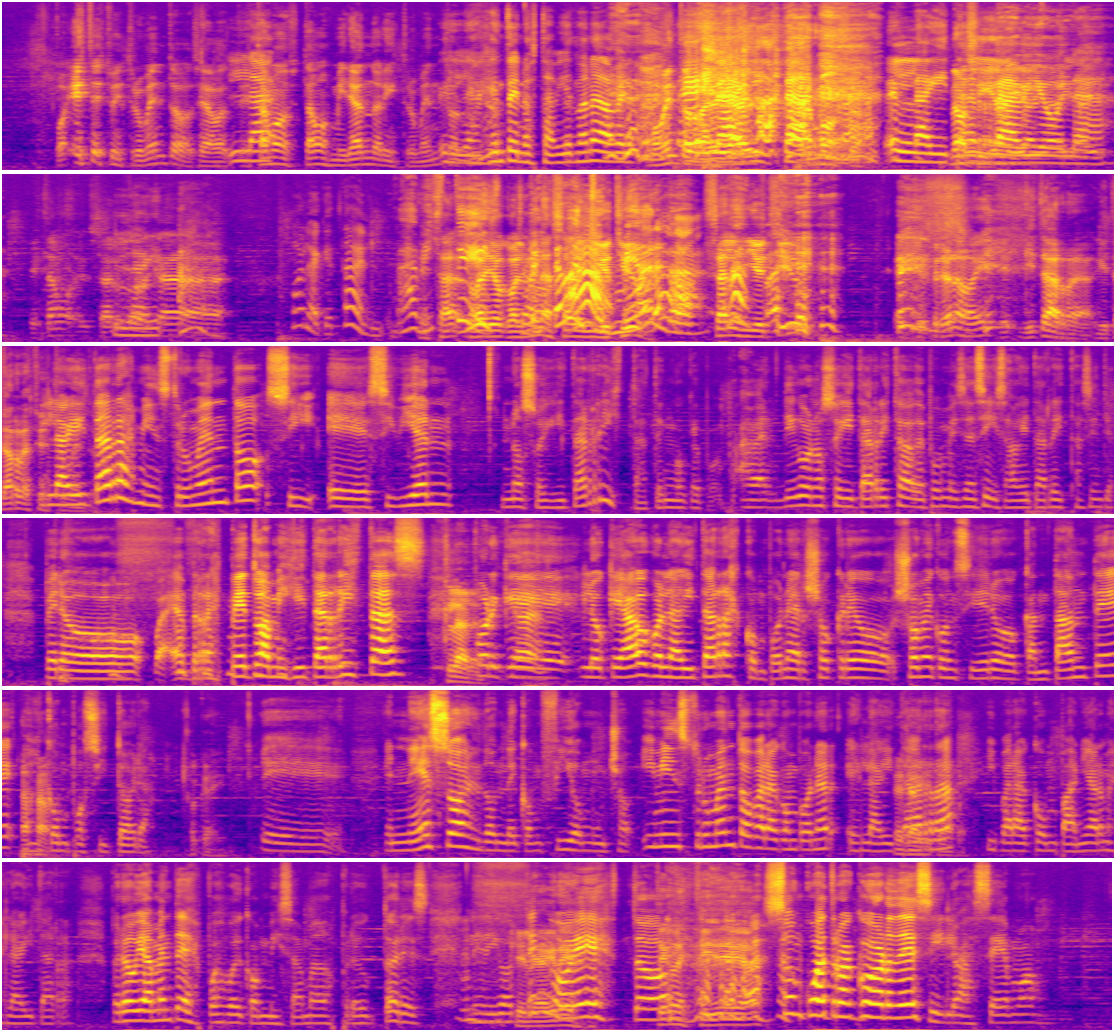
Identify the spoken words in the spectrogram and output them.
¿Este es tu instrumento? O sea, La- estamos, estamos mirando el instrumento. La gente no está viendo nada, pero... Momento En la radial guitarra. hermoso. En la No, guitarra. sí, La ahí, ahí, ahí, viola. ahí. Estamos, saludo La- acá. Hola, ¿qué tal? Ah, ¿viste? Está Radio Colmena sale en YouTube. mirando. Sale en YouTube. Este, pero no, eh, guitarra. Guitarra es tu La guitarra es mi instrumento, sí. eh, si bien no soy guitarrista, tengo que... A ver, digo no soy guitarrista, después me dicen, sí, soy guitarrista, Cintia. Pero eh, respeto a mis guitarristas Claro. porque lo que hago con la guitarra es componer. Yo creo, yo me considero cantante Ajá. y compositora. Ok. Eh, En eso es donde confío mucho. Y mi instrumento para componer es la guitarra, guitarra. y para acompañarme es la guitarra. Pero obviamente después voy con mis amados productores. Les digo, tengo esto. Tengo esta idea. Son cuatro acordes y lo hacemos.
